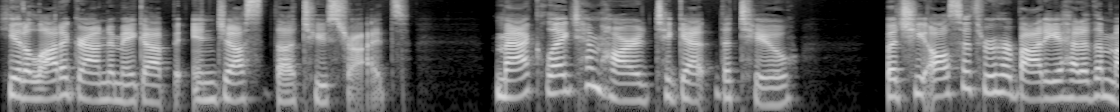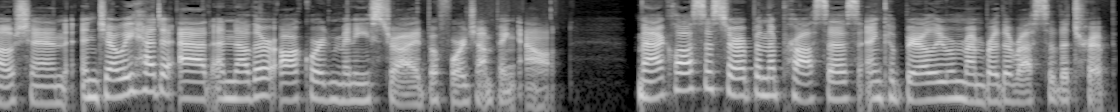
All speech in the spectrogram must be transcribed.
he had a lot of ground to make up in just the two strides. Mac legged him hard to get the two, but she also threw her body ahead of the motion, and Joey had to add another awkward mini stride before jumping out. Mac lost a stirrup in the process and could barely remember the rest of the trip,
